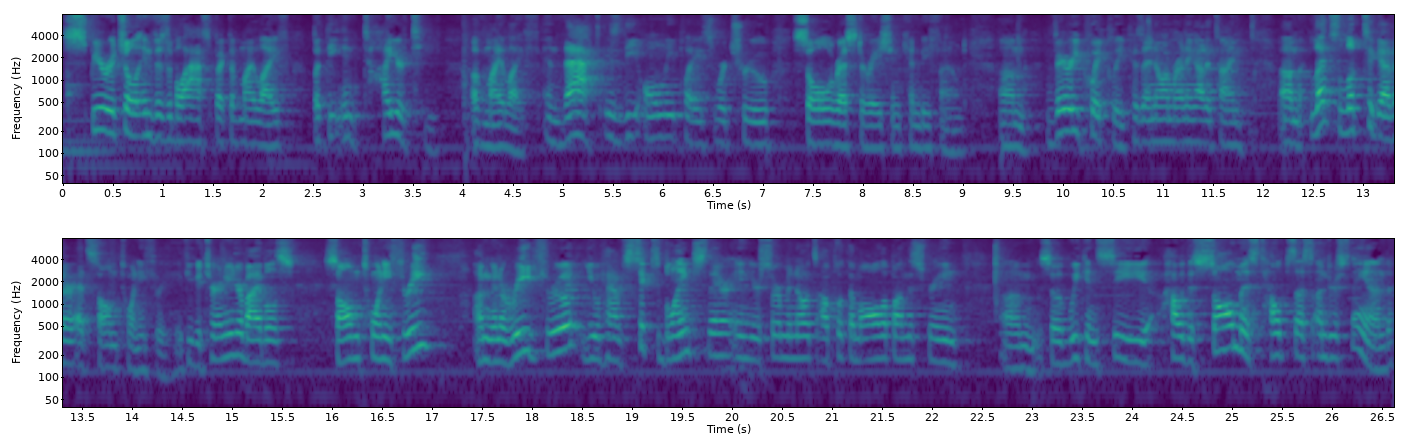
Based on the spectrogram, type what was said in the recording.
spiritual, invisible aspect of my life, but the entirety of my life. And that is the only place where true soul restoration can be found. Um, very quickly, because I know I'm running out of time, um, let's look together at Psalm 23. If you could turn in your Bibles, Psalm 23. I'm going to read through it. You have six blanks there in your sermon notes. I'll put them all up on the screen Um, so we can see how the psalmist helps us understand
